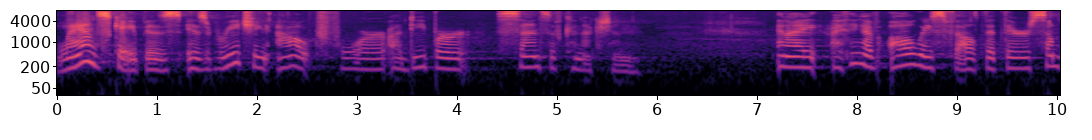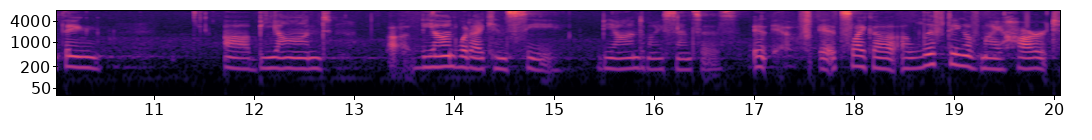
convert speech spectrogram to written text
landscape is, is reaching out for a deeper sense of connection. And I, I think I've always felt that there's something uh, beyond, uh, beyond what I can see, beyond my senses. It, it's like a, a lifting of my heart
